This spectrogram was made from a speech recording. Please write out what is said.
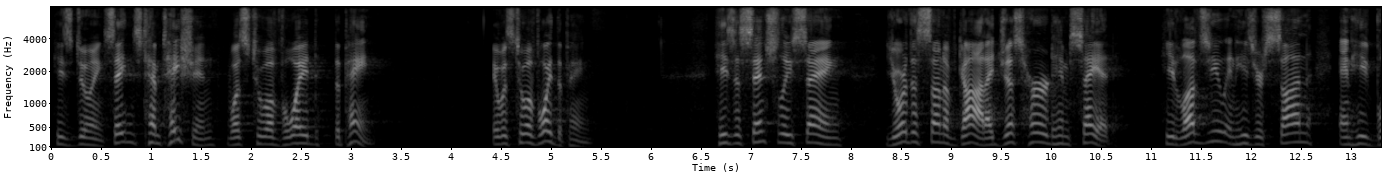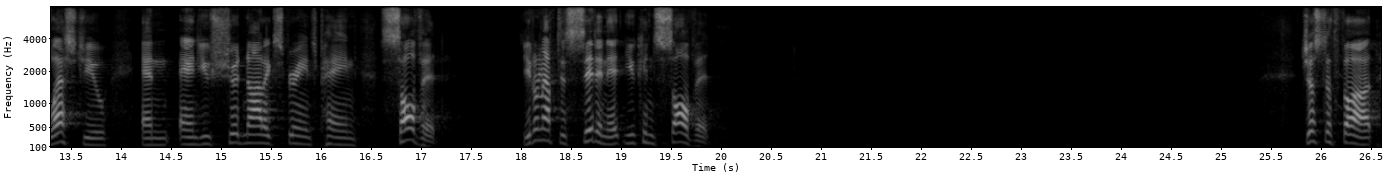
he's doing. Satan's temptation was to avoid the pain, it was to avoid the pain. He's essentially saying, You're the Son of God. I just heard him say it. He loves you and he's your son and he blessed you and, and you should not experience pain. Solve it. You don't have to sit in it, you can solve it. Just a thought.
